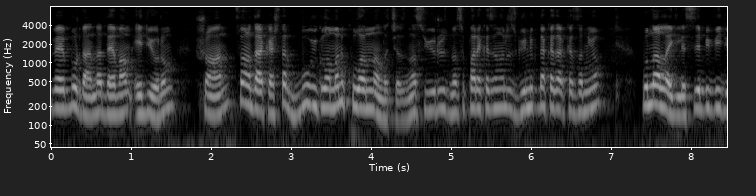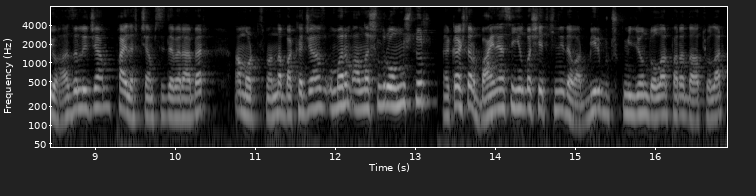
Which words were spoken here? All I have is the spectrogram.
Ve buradan da devam ediyorum şu an. Sonra da arkadaşlar bu uygulamanın kullanımını anlatacağız. Nasıl yürürüz, nasıl para kazanırız, günlük ne kadar kazanıyor. Bunlarla ilgili size bir video hazırlayacağım. Paylaşacağım sizle beraber. Amortismanına bakacağız. Umarım anlaşılır olmuştur. Arkadaşlar Binance'in yılbaşı etkinliği de var. 1,5 milyon dolar para dağıtıyorlar.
